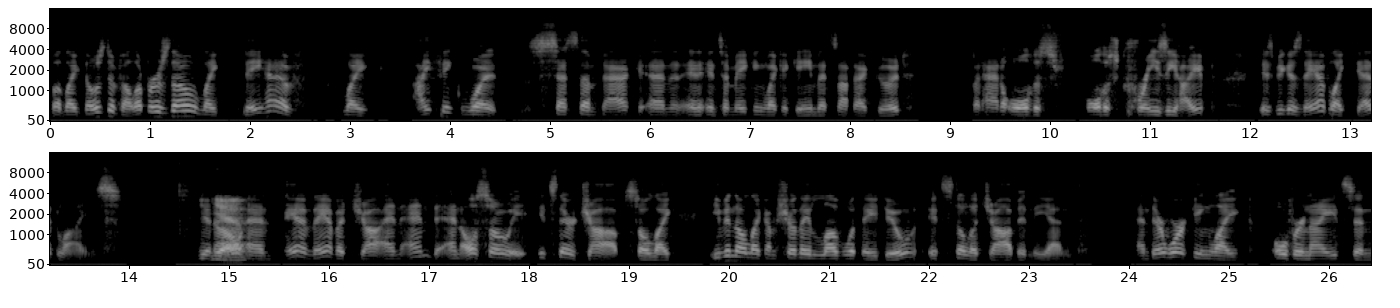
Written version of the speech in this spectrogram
but like those developers though, like they have like I think what sets them back and, and into making like a game that's not that good, but had all this all this crazy hype, is because they have like deadlines, you know, Yeah. and they have they have a job and and and also it, it's their job. So like even though like I'm sure they love what they do, it's still a job in the end, and they're working like overnights and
